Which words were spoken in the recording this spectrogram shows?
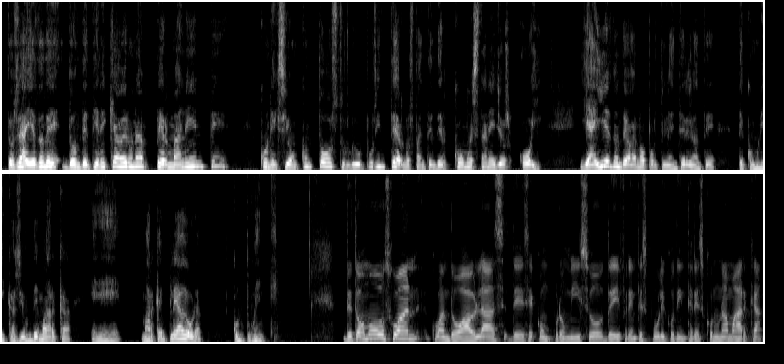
Entonces ahí es donde, donde tiene que haber una permanente conexión con todos tus grupos internos para entender cómo están ellos hoy. Y ahí es donde va a haber una oportunidad interesante de comunicación de marca, eh, marca empleadora, con tu gente. De todos modos, Juan, cuando hablas de ese compromiso de diferentes públicos de interés con una marca,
